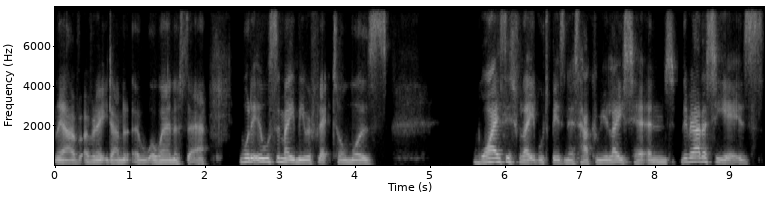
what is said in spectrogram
yeah, I've, I've written down awareness there. What it also made me reflect on was why is this relatable to business? How can we relate it? And the reality is,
